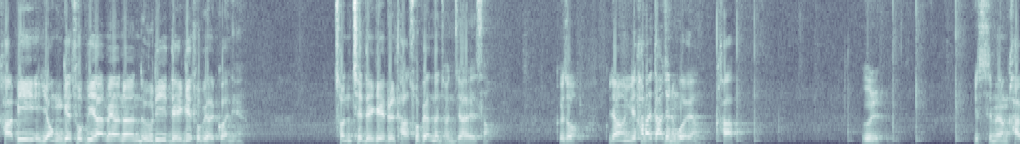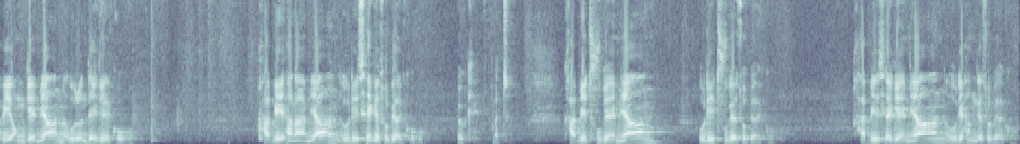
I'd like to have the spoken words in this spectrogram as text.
갑이 0개 소비하면은 을이 4개 소비할 거 아니에요. 전체 4개를 다 소비한다는 전제하에서. 그래서 그냥 이게 하나에 따지는 거예요. 갑, 을. 있으면 갑이 0개면 을은 4개일 거고. 갑이 하나면 을이 3개 소비할 거고. 이렇게. 맞죠? 갑이 2개면 을이 2개 소비할 거고. 갑이 3개면 을이 1개 소비할 거고.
